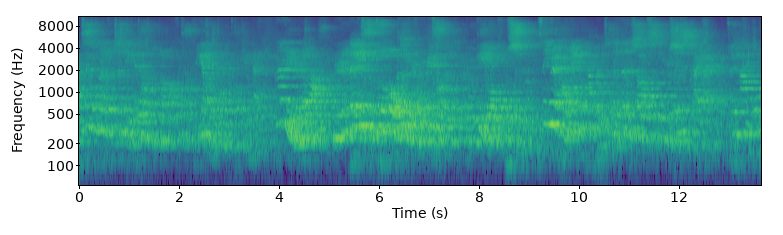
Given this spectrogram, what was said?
它是一个真正意义上的女装，非常必要的这样一个代。那女人的话，女人的意思就是说，我个人非常的有有帝王模式。是因为好像因它本身的嫩骚是属生皮来的，所以它。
